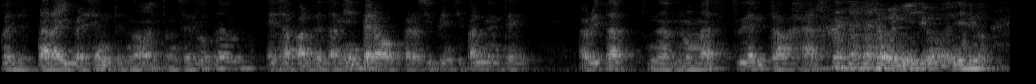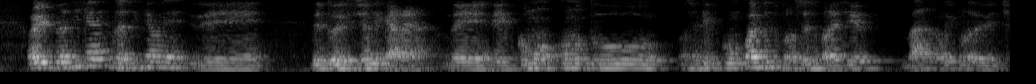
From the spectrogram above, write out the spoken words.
pues de estar ahí presentes, ¿no? Entonces, esa parte también, pero, pero sí principalmente ahorita no, nomás estudiar y trabajar. buenísimo, buenísimo. Oye, platícame, platícame de, de tu decisión de carrera, de, de cómo, cómo tú, o sea, ¿qué, ¿cuál fue tu proceso para decir, Va, no voy por derecho.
